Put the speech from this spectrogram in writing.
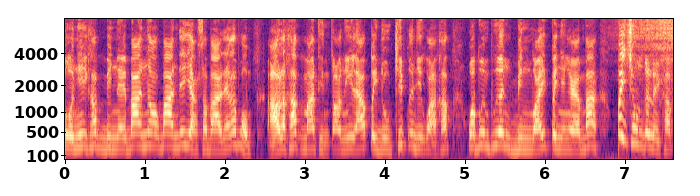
ตัวนี้ครับบินในบ้านนอกบ้านได้อย่างสบายนะครับผมเอาละครับ มาถึงตอนนี้แล้วไปดูคลิปกันดีกว่าครับ ว่าเพื่อนๆบินไว้เป็นยังไงบ้าง ไปชมกันเลยครับ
